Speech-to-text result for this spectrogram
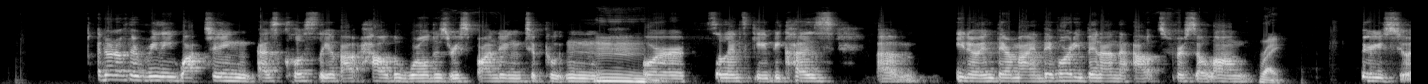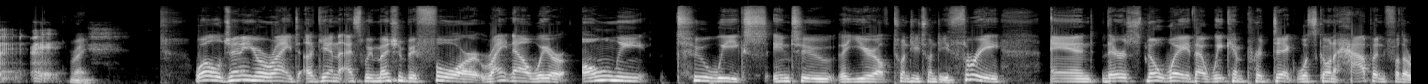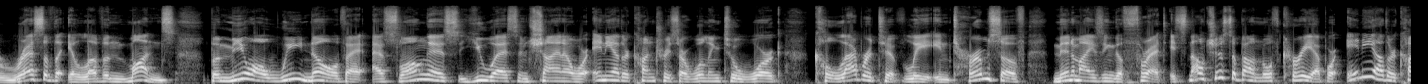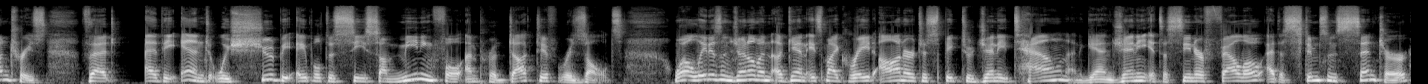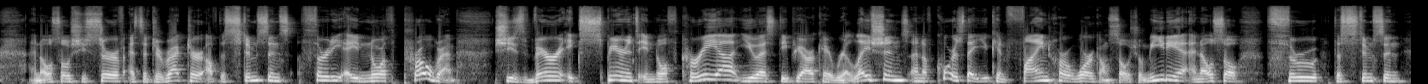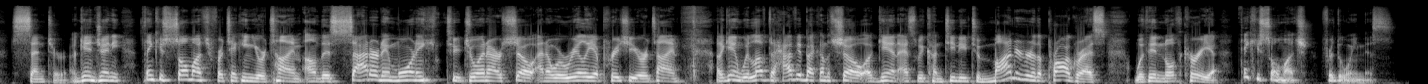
I don't know if they're really watching as closely about how the world is responding to Putin mm. or Zelensky because um, you know, in their mind, they've already been on the outs for so long. Right. They're used to it. Right. Right. Well, Jenny, you're right. Again, as we mentioned before, right now we are only two weeks into the year of 2023 and there's no way that we can predict what's going to happen for the rest of the 11 months. But meanwhile, we know that as long as US and China or any other countries are willing to work collaboratively in terms of minimizing the threat, it's not just about North Korea, or any other countries that at the end, we should be able to see some meaningful and productive results. Well, ladies and gentlemen, again, it's my great honor to speak to Jenny Town. And again, Jenny is a senior fellow at the Stimson Center, and also she served as the director of the Stimson's 38 North program. She's very experienced in North Korea, US DPRK relations, and of course, that you can find her work on social media and also through the Stimson Center. Again, Jenny, thank you so much for taking your time on this Saturday morning to join our show, and we really appreciate your time. Again, we'd love to have you back on the show again as we continue to monitor the progress within North Korea. Thank you so much for doing this.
